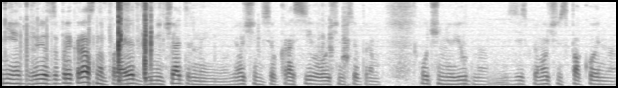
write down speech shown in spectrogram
Мне живется прекрасно, проект замечательный, очень все красиво, очень все прям очень уютно. Здесь прям очень спокойно.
